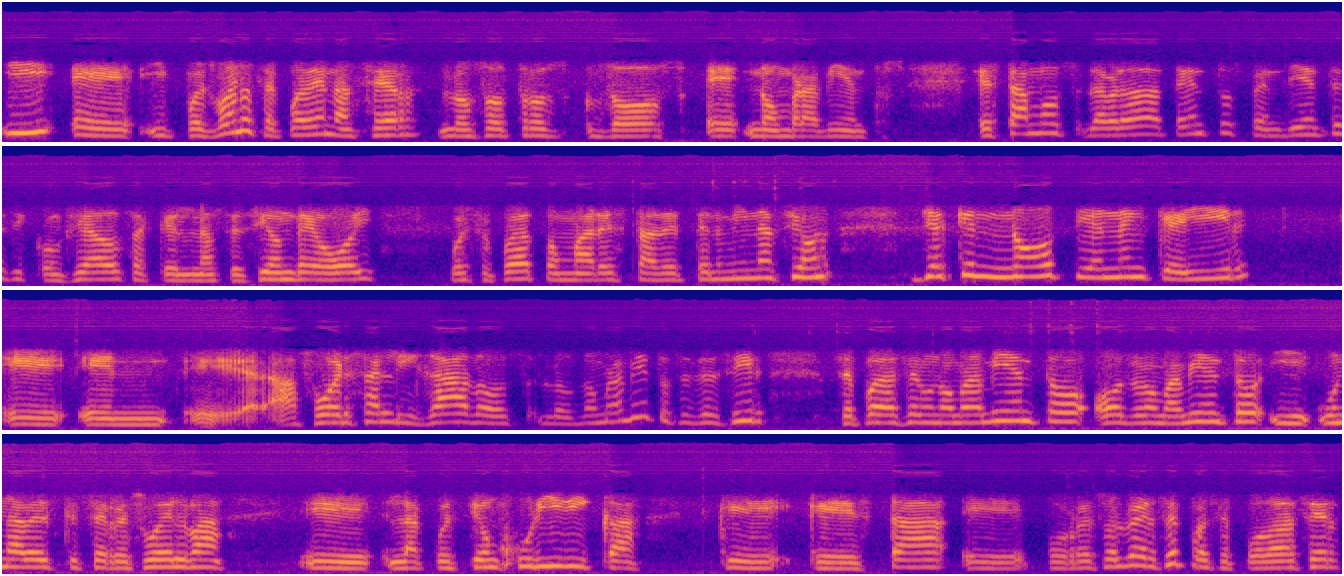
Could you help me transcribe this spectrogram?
y, eh, y pues bueno, se pueden hacer los otros dos eh, nombramientos. Estamos, la verdad, atentos, pendientes y confiados a que en la sesión de hoy pues se pueda tomar esta determinación, ya que no tienen que ir eh, en, a fuerza ligados los nombramientos, es decir, se puede hacer un nombramiento, otro nombramiento y una vez que se resuelva la cuestión jurídica que, que está eh, por resolverse, pues se podrá hacer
